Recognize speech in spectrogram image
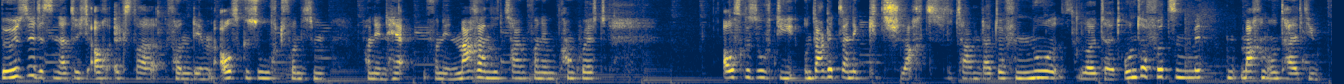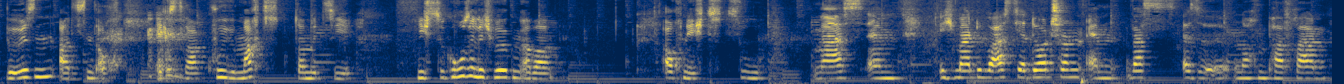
böse. Das sind natürlich auch extra von dem ausgesucht, von diesem, von den, Her von den Machern sozusagen, von dem Conquest ausgesucht, die und da gibt es eine Kids-Schlacht sozusagen. Da dürfen nur Leute halt unter 14 mitmachen und halt die Bösen. Aber die sind auch extra cool gemacht, damit sie nicht zu gruselig wirken, aber auch nicht zu. Was, ähm, ich meine, du warst ja dort schon, ähm, was, also äh, noch ein paar Fragen.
